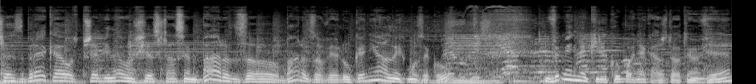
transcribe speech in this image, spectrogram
Przez Breakout przewinęło się z czasem bardzo, bardzo wielu genialnych muzyków. Wymienię kilku, bo nie każdy o tym wie.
